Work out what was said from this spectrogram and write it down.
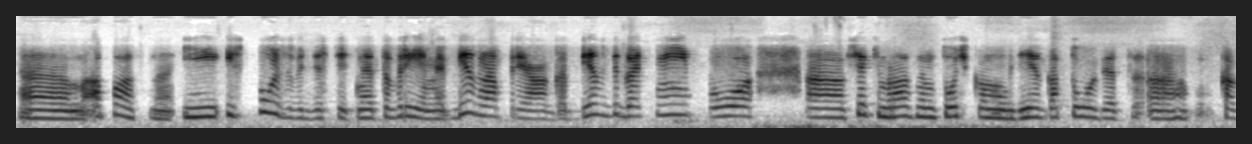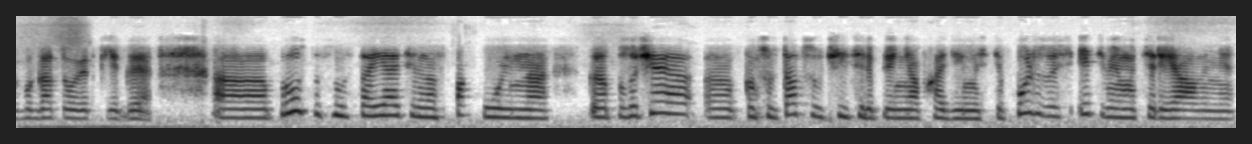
э, опасно. И использовать действительно это время без напряга, без беготни по э, всяким разным точкам, где готовят, э, как бы готовят к ЕГЭ. Э, просто самостоятельно, спокойно, получая э, консультацию учителя при необходимости, пользуясь этими материалами,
